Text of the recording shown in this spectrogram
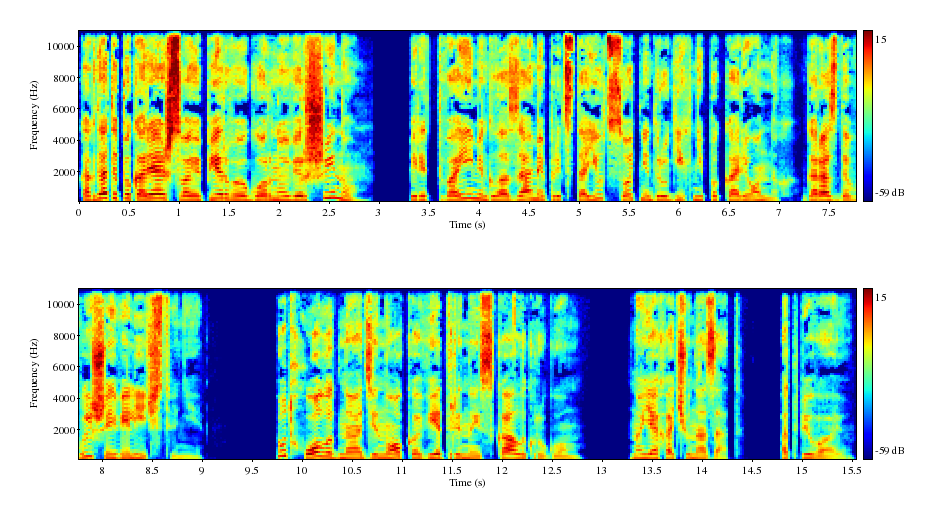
Когда ты покоряешь свою первую горную вершину, перед твоими глазами предстают сотни других непокоренных, гораздо выше и величественнее. Тут холодно, одиноко, ветрено и скалы кругом. Но я хочу назад. Отпеваю.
